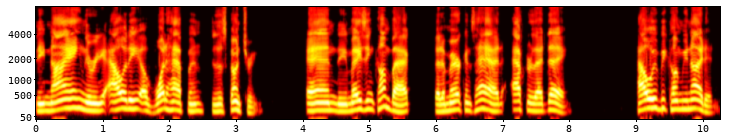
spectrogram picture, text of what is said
denying the reality of what happened to this country and the amazing comeback that Americans had after that day. How will we become united?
